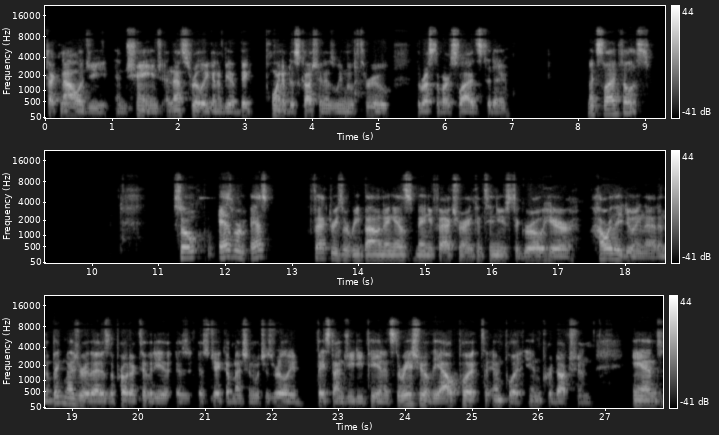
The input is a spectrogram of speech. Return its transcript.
technology and change. And that's really going to be a big point of discussion as we move through the rest of our slides today. Next slide, Phyllis. So as we're as factories are rebounding, as manufacturing continues to grow here, how are they doing that? And the big measure of that is the productivity, as, as Jacob mentioned, which is really based on GDP, and it's the ratio of the output to input in production. And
